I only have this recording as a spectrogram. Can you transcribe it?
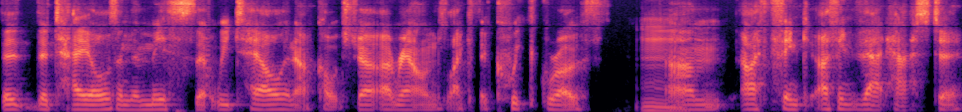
the the tales and the myths that we tell in our culture around like the quick growth mm. um i think i think that has to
